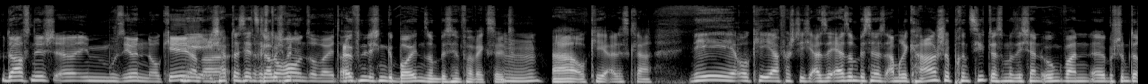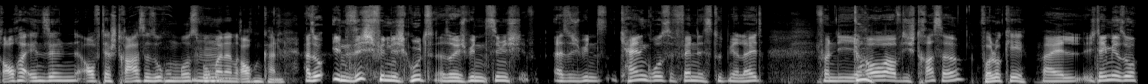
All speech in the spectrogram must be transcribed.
du darfst nicht äh, im Museum, okay. Nee, ich habe das jetzt, glaube ich, mit so öffentlichen Gebäuden so ein bisschen verwechselt. Mhm. Ah, okay, alles klar. Nee, okay, ja, verstehe ich. Also eher so ein bisschen das amerikanische Prinzip, dass man sich dann irgendwann äh, bestimmte Raucherinseln auf der Straße suchen muss, Mhm. wo man dann rauchen kann. Also in sich finde ich gut. Also ich bin ziemlich, also ich bin kein großer Fan, es tut mir leid, von die Raucher auf die Straße. Voll okay. Weil ich denke mir so,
